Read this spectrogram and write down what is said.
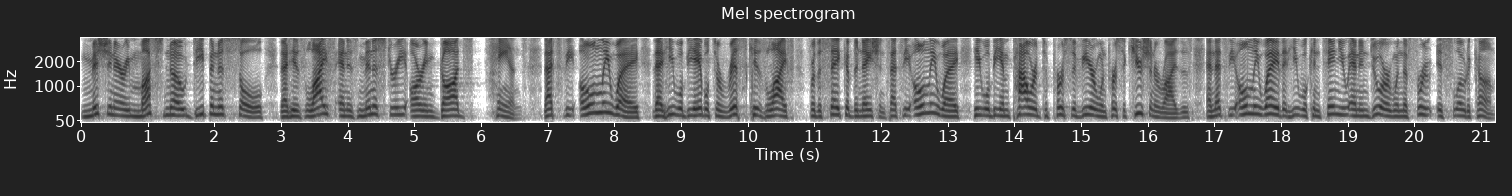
missionary must know deep in his soul that his life and his ministry are in God's hands. That's the only way that he will be able to risk his life for the sake of the nations. That's the only way he will be empowered to persevere when persecution arises. And that's the only way that he will continue and endure when the fruit is slow to come.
